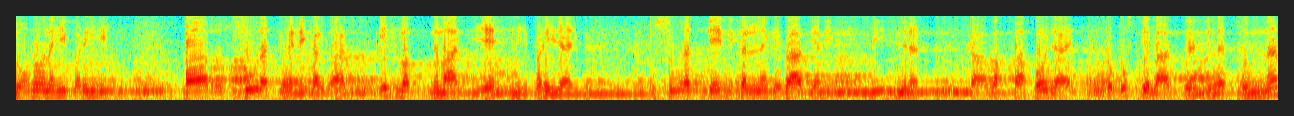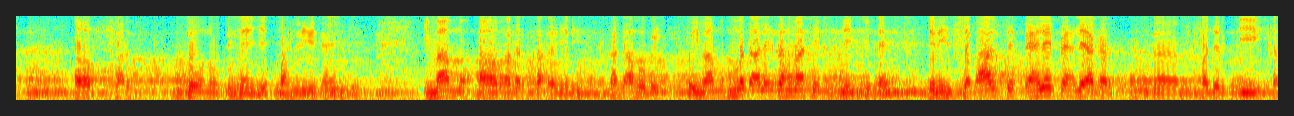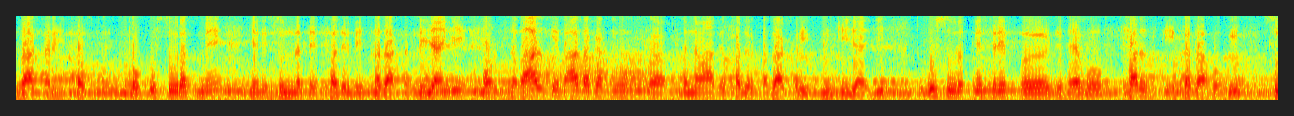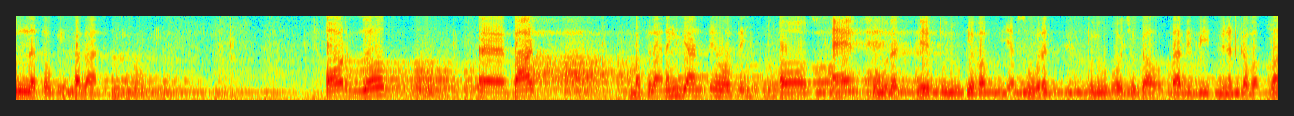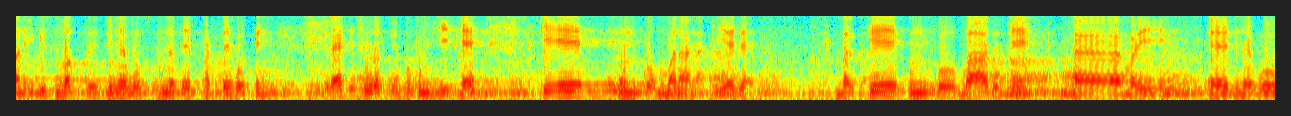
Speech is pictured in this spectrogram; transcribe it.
دونوں نہیں پڑھی اور سورج جو ہے نکل رہا ہے تو اس وقت نماز یہ نہیں پڑھی جائے گی۔ تو سورج کے نکلنے کے بعد یعنی بیس منٹ کا وقفہ ہو جائے تو اس کے بعد جو ہے سنت اور فرض دونوں جو ہیں یہ پڑھ لیے جائیں گے۔ امام اور اگر یعنی قضا ہو گئی، تو امام محمد علیہ الرحمٰ کے نزدیک جو ہے یعنی زوال سے پہلے پہلے اگر فجر کی قضا کریں تو اس صورت میں یعنی سنت فجر بھی قضا کر لی جائیں گی، اور زوال کے بعد اگر جو نماز فجر قضا کی جائے گی، تو اس صورت میں صرف جو ہے وہ فرض کی قضا ہوگی، سنتوں کی قضا نہیں ہوگی۔ اور لوگ بعض مسئلہ نہیں جانتے ہوتے اور عین سورج کے طلوع کے وقت یا سورج طلوع ہو چکا ہوتا ابھی بیس منٹ کا وقفہ نہیں۔ اس وقت جو ہے وہ سنتیں پڑھتے ہوتے ہیں۔ تو ایسی صورت میں حکم یہ ہے کہ ان کو منع نہ کیا جائے، بلکہ ان کو بعد میں بڑی جو ہے وہ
